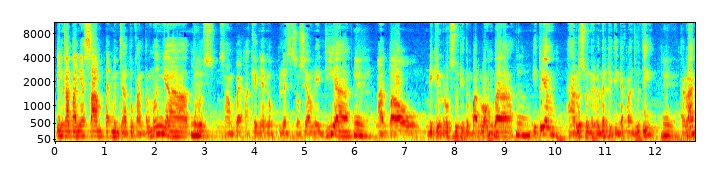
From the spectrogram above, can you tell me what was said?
tingkatannya sampai menjatuhkan temennya terus sampai akhirnya ngeblast di sosial media Iya. atau bikin rusuh di tempat lomba Hmm. itu yang harus benar-benar ditindaklanjuti Iya. karena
